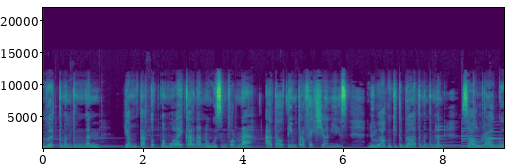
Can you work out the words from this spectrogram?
buat teman-teman yang takut memulai karena nunggu sempurna atau tim perfeksionis. Dulu aku gitu banget teman-teman, selalu ragu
